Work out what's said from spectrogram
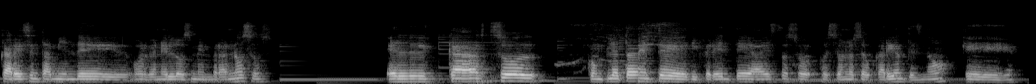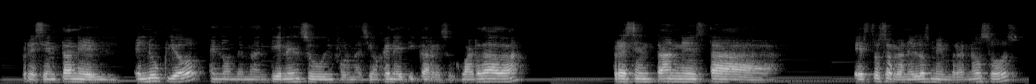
carecen también de organelos membranosos. El caso completamente diferente a estos pues son los eucariontes, ¿no? Que presentan el, el núcleo en donde mantienen su información genética resguardada, presentan esta, estos organelos membranosos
